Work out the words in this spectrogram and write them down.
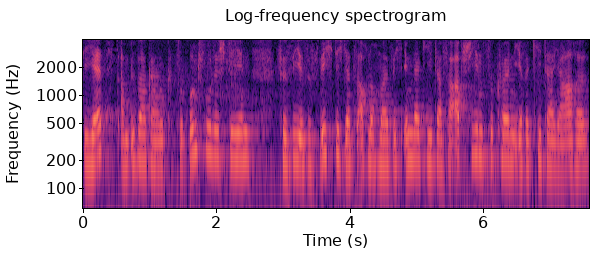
die jetzt am Übergang zur Grundschule stehen, für sie ist es wichtig, jetzt auch nochmal sich in der Kita verabschieden zu können, ihre Kita-Jahre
